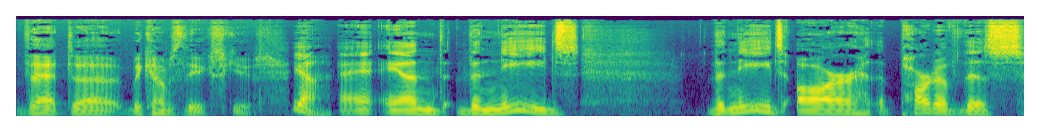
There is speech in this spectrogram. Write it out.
that uh, becomes the excuse. Yeah, and the needs the needs are part of this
